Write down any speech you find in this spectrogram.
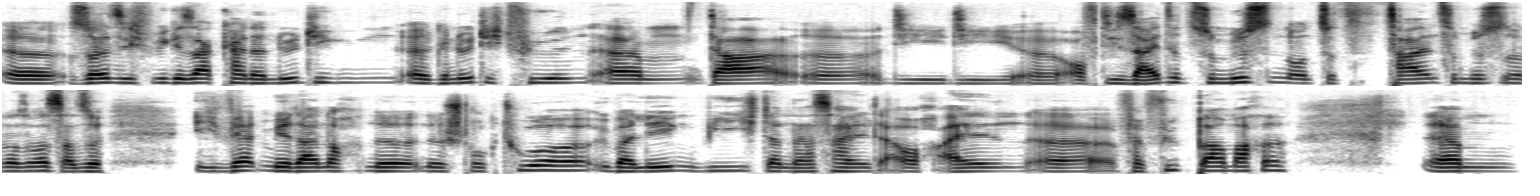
äh, soll sich, wie gesagt, keiner nötigen, äh, genötigt fühlen, ähm, da äh, die, die äh, auf die Seite zu müssen und zu zahlen zu müssen oder sowas. Also ich werde mir da noch eine, eine Struktur überlegen, wie ich dann das halt auch allen äh, verfügbar mache. Ähm,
